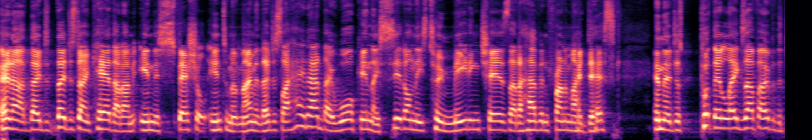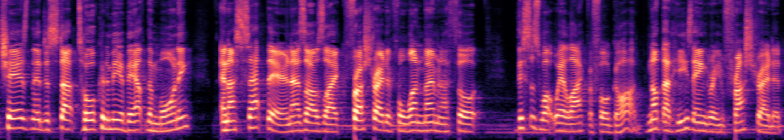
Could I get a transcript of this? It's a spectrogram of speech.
And uh, they, they just don't care that I'm in this special, intimate moment. They're just like, hey, dad. They walk in, they sit on these two meeting chairs that I have in front of my desk, and they just put their legs up over the chairs and they just start talking to me about the morning. And I sat there, and as I was like frustrated for one moment, I thought, this is what we're like before God. Not that He's angry and frustrated,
